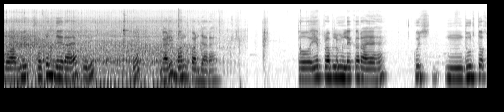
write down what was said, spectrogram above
वो आदमी थ्रोटल दे रहा है पूरी तो गाड़ी बंद पड़ जा रहा है। तो ये प्रॉब्लम लेकर आया है। कुछ दूर तक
